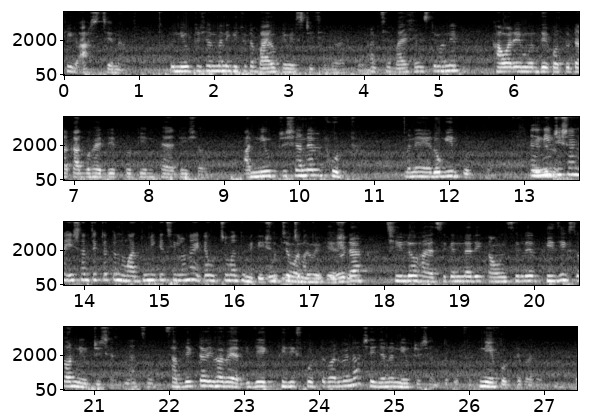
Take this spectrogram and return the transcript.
ঠিক আসছে না। তো নিউট্রিশন মানে কিছুটা বায়োকেমিস্ট্রি ছিল আর কি। আচ্ছা। বায়োকেমিস্ট্রি মানে খাবারের মধ্যে কতটা কার্বোহাইড্রেট প্রোটিন ফ্যাট এইসব। আর নিউট্রিশনাল ফুড মানে রোগীর পথ্য নিউট্রিশন এই সাবজেক্টটা তো মাধ্যমিকে ছিল না এটা উচ্চ মাধ্যমিকে উচ্চ মাধ্যমিকে ওটা ছিল হায়ার সেকেন্ডারি কাউন্সিলের ফিজিক্স অর নিউট্রিশন আচ্ছা। সাবজেক্টটা ওইভাবে আর কি যে ফিজিক্স পড়তে পারবে না সেই জন্য নিউট্রিশন নিয়ে পড়তে পারে। তো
